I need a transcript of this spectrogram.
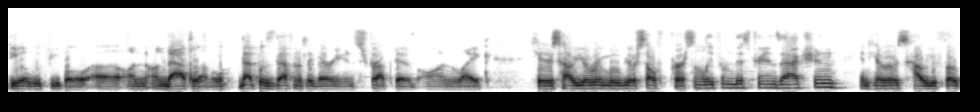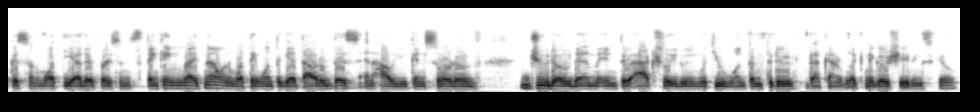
deal with people uh, on on that level. That was definitely very instructive on like here's how you remove yourself personally from this transaction and here's how you focus on what the other person's thinking right now and what they want to get out of this and how you can sort of judo them into actually doing what you want them to do that kind of like negotiating skill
